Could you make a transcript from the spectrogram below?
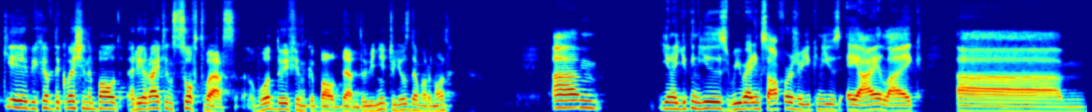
okay, we have the question about rewriting softwares. What do you think about them? Do we need to use them or not? Um, you know, you can use rewriting softwares or you can use AI like um,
